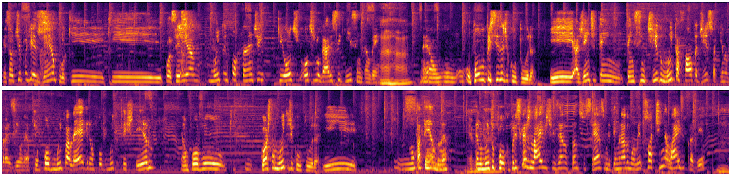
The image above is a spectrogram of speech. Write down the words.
Esse é o tipo de exemplo que, que pô, seria muito importante que outros, outros lugares seguissem também. Uhum. Um, um, o povo precisa de cultura. E a gente tem, tem sentido muita falta disso aqui no Brasil, né? Porque é um povo muito alegre, é um povo muito festeiro, é um povo que gosta muito de cultura. E não tá tendo, né? É tá tendo muito pouco. Por isso que as lives fizeram tanto sucesso. Em determinado momento só tinha live para ver. Uhum.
